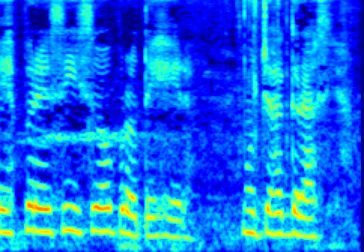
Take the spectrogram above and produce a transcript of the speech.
es preciso proteger. Muchas gracias.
